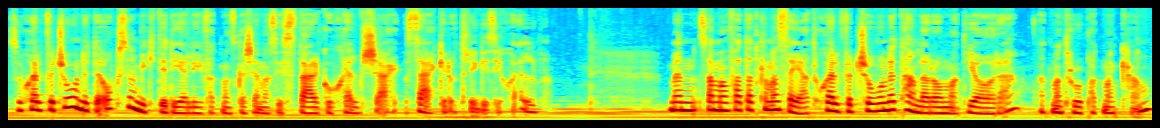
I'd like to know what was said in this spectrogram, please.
Så självförtroendet är också en viktig del i för att man ska känna sig stark och självsäker och trygg i sig själv. Men sammanfattat kan man säga att självförtroendet handlar om att göra, att man tror på att man kan.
